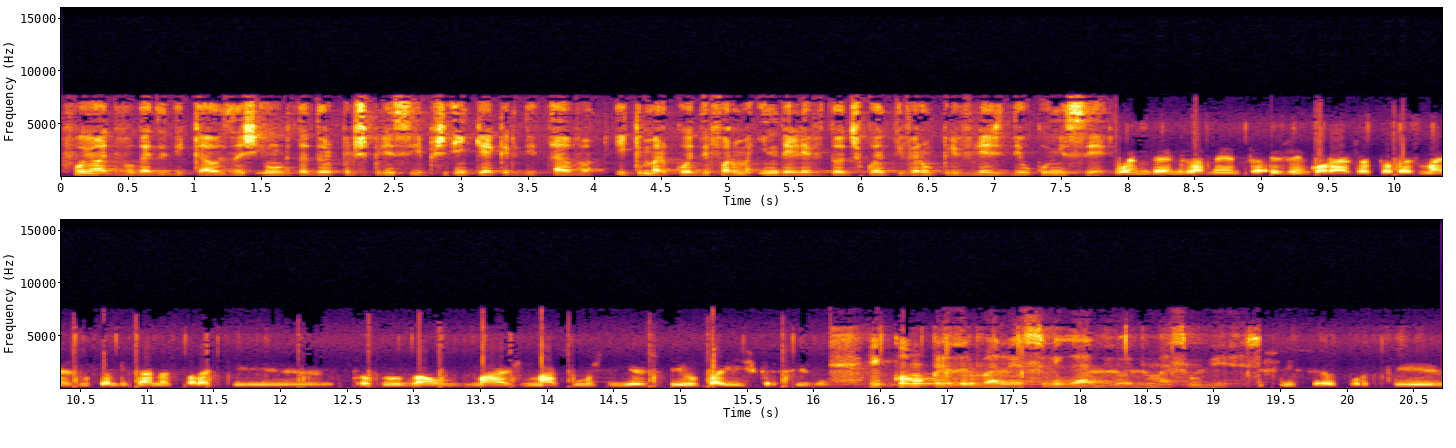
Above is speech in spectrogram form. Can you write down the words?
foi um advogado de causas e um lutador pelos princípios em que acreditava e que marcou de forma indelével todos quantos tiveram o privilégio de o conhecer. O MDM lamenta e encoraja todas as mães moçambicanas para que produzam mais máximos dias que o país precisa. E como preservar esse legado de Máximo Dias? Difícil, porque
